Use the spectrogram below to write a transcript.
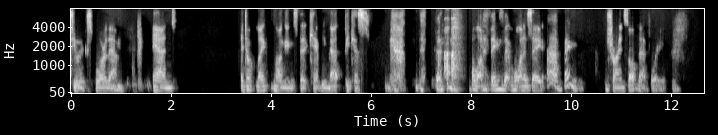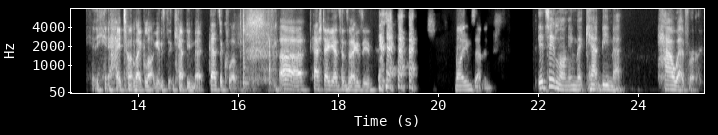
to explore them. And I don't like longings that can't be met because a lot of things that want to say, ah, hey, try and solve that for you. Yeah, I don't like longings that can't be met. That's a quote. Uh, hashtag AdSense Magazine. Volume seven. It's a longing that can't be met. However,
